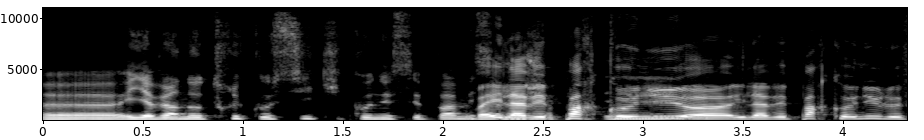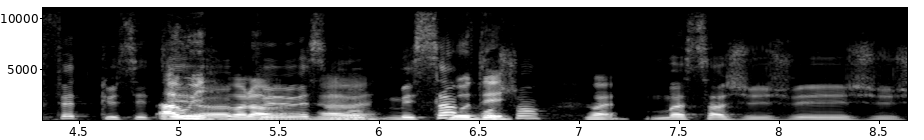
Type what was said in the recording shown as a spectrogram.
Euh, et il y avait un autre truc aussi qu'ils connaissaient pas. Mais Bah, il avait pas reconnu, euh, il avait pas reconnu le fait que c'était Ah oui, euh, voilà, PES. ouais, ouais. Mais ça, franchement, Ouais. moi ça, je je vais, je-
